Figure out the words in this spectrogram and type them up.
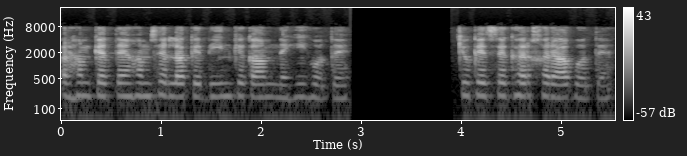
اور ہم کہتے ہیں ہم سے اللہ کے دین کے کام نہیں ہوتے کیونکہ اس سے گھر خراب ہوتے ہیں۔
